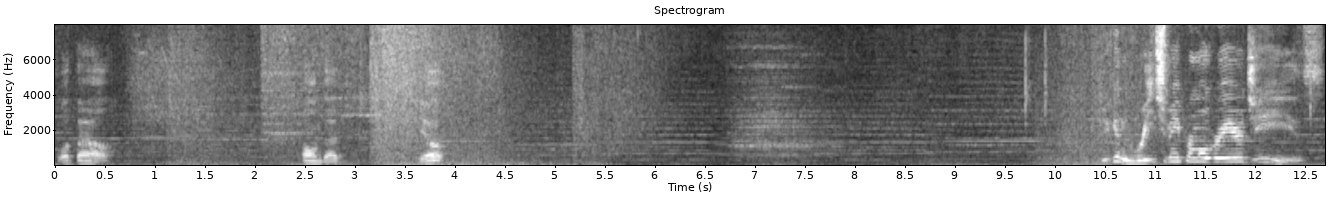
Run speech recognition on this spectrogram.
What the hell? Oh, I'm dead. Yep. You can reach me from over here? Jeez.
